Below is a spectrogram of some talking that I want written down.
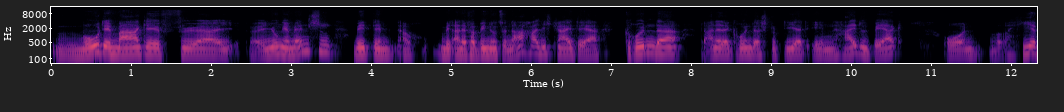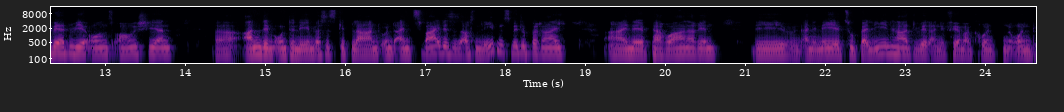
Modemarke für äh, junge Menschen mit, dem, auch mit einer Verbindung zur Nachhaltigkeit. Der Gründer, einer der Gründer studiert in Heidelberg. Und hier werden wir uns engagieren an dem Unternehmen, das ist geplant. Und ein zweites ist aus dem Lebensmittelbereich. Eine Peruanerin, die eine Nähe zu Berlin hat, wird eine Firma gründen und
